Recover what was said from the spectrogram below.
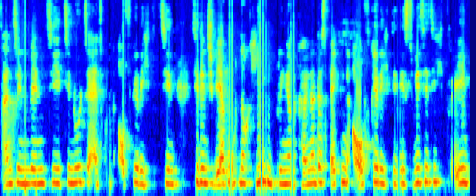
vorn sind, wenn sie C0, C1 gut aufgerichtet sind, sie den Schwerpunkt nach hinten bringen können, das Becken aufgerichtet ist, wie sie sich drehen.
